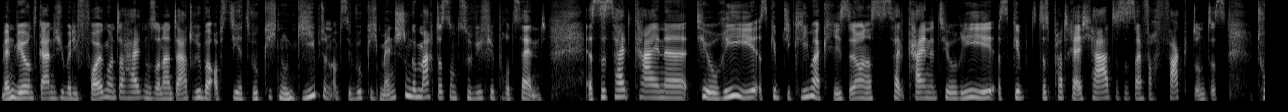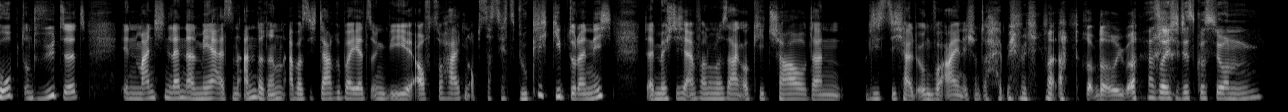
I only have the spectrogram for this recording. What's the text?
wenn wir uns gar nicht über die Folgen unterhalten, sondern darüber, ob es die jetzt wirklich nun gibt und ob sie wirklich menschengemacht ist und zu wie viel Prozent. Es ist halt keine Theorie, es gibt die Klimakrise und es ist halt keine Theorie, es gibt das Patriarchat, es ist einfach Fakt und es tobt und wütet in manchen Ländern mehr als in anderen. Aber sich darüber jetzt irgendwie aufzuhalten, ob es das jetzt wirklich gibt oder nicht, nicht, dann möchte ich einfach nur sagen, okay, ciao, dann liest dich halt irgendwo ein. Ich unterhalte mich mit jemand anderem darüber. Ja, solche Diskussionen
